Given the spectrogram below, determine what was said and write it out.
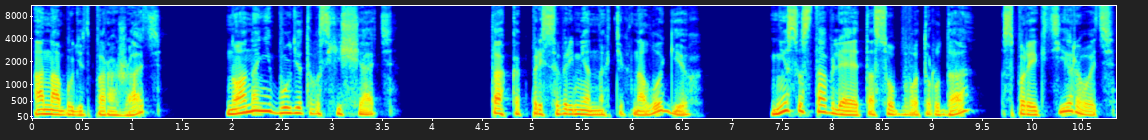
Она будет поражать, но она не будет восхищать, так как при современных технологиях не составляет особого труда спроектировать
